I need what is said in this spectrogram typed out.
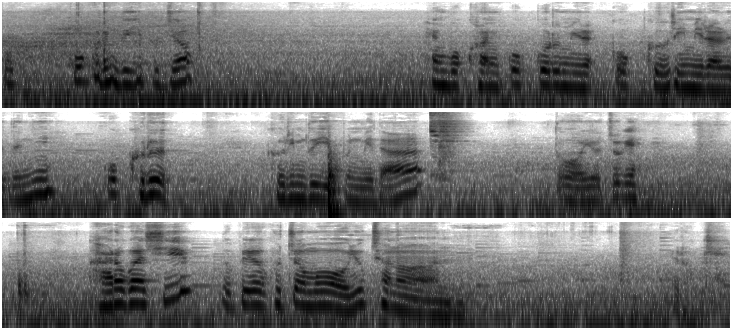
꽃, 꽃그림도 이쁘죠? 행복한 꽃그림이라, 꽃그림이라 그러더니 꽃그릇 그림도 예쁩니다. 또 이쪽에 가로가 10, 높이가 9.5, 6,000원. 이렇게.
